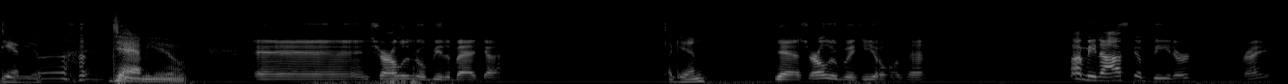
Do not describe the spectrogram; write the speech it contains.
Damn you. Damn you. and Charlotte will be the bad guy. Again. Yeah, Charlotte will be heel in that. I mean, Asuka beat her, right?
